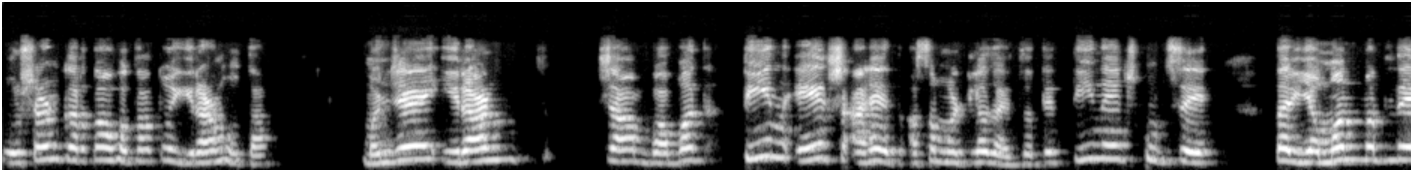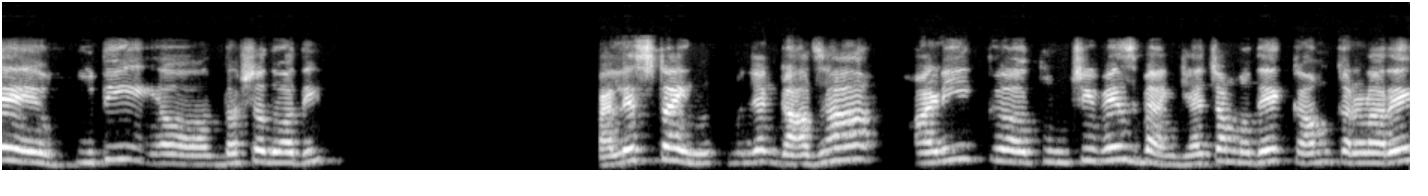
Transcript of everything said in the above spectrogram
पोषण करता होता तो इराण होता. म्हणजे इराणच्या बाबत तीन एज आहेत असं म्हटलं जायचं. ते तीन एज कुठचे? तर यमन मधले हुदी दहशतवादी पॅलेस्टाईन म्हणजे गाझा आणि तुमची वेस्ट बँक ह्याच्यामध्ये काम करणारे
